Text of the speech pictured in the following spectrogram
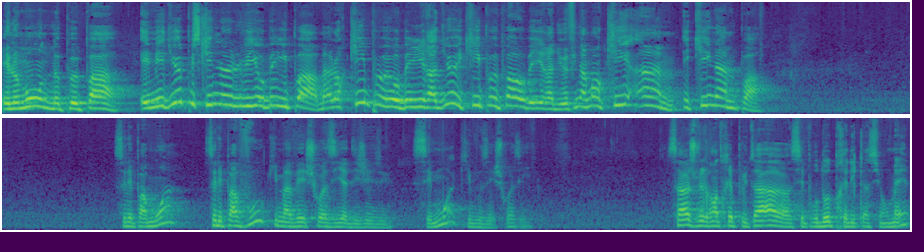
Et le monde ne peut pas aimer Dieu puisqu'il ne lui obéit pas. Mais alors qui peut obéir à Dieu et qui ne peut pas obéir à Dieu? Finalement, qui aime et qui n'aime pas? Ce n'est pas moi, ce n'est pas vous qui m'avez choisi, a dit Jésus. C'est moi qui vous ai choisi. Ça, je vais rentrer plus tard, c'est pour d'autres prédications. Mais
